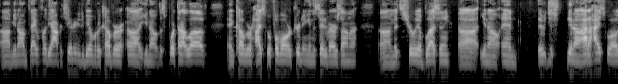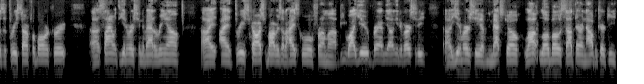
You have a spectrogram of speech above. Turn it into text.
Um, you know, I'm thankful for the opportunity to be able to cover, uh, you know, the sport that I love and cover high school football recruiting in the state of Arizona. Um, it's truly a blessing, uh, you know, and it was just, you know, out of high school, I was a three-star football recruit, uh, signed with the University of Nevada, Reno. I, I had three scholarship offers out of high school from uh, BYU, Brigham Young University, uh, University of New Mexico, Lobos out there in Albuquerque,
